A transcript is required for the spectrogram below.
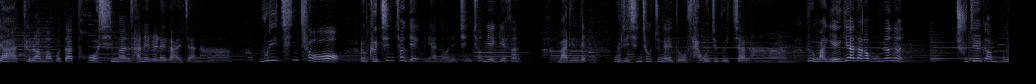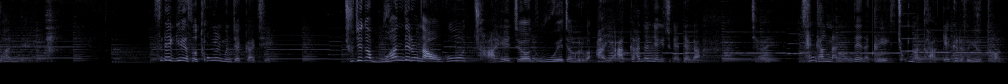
야 드라마보다 더 심한 사례를 내가 알잖아. 우리 친척 그 친척 얘기 야 너네 친척 얘기해서 말인데 우리 친척 중에도 사고지부 있잖아. 그리고 막 얘기하다가 보면은 주제가 무한대요. 쓰레기에서 통일 문제까지 주제가 무한대로 나오고 좌회전, 우회전 그리고 아, 야, 아까 하던 얘기 중에 내가 저 생각났는데 나 그 얘기 조금만 더 할게. 그래서 유턴.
